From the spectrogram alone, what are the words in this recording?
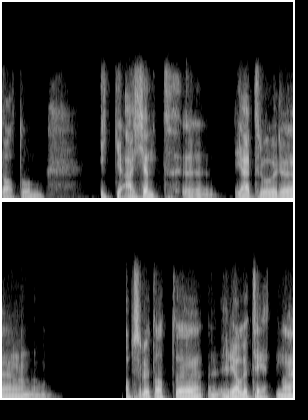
datoen ikke er kjent. Eh, jeg tror eh, absolutt at eh, realitetene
